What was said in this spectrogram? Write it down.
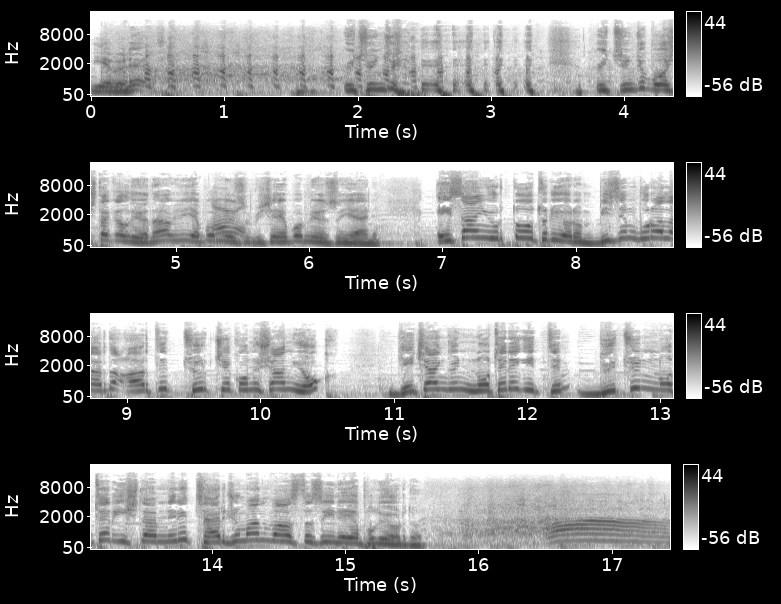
diye böyle. Üçüncü. Üçüncü boşta kalıyor. Ne yapıyorsun? Yapamıyorsun Evet. bir şey yapamıyorsun yani. Esenyurt'ta oturuyorum. Bizim buralarda artık Türkçe konuşan yok. Geçen gün notere gittim. Bütün noter işlemleri tercüman vasıtasıyla yapılıyordu. Vay.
